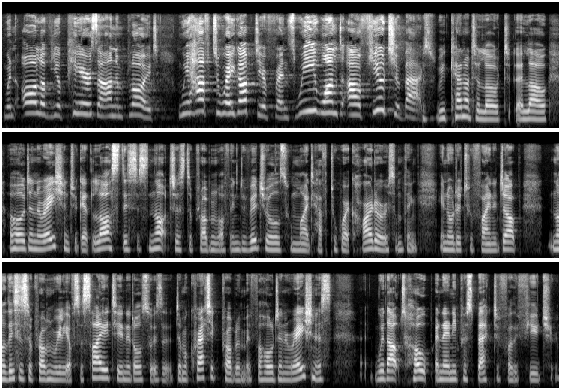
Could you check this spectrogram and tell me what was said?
when all of your peers are unemployed. We have to wake up, dear friends. We want our future back. We cannot allow, allow a whole generation to get lost. This is not just a problem of individuals who might have to work harder or something in order to find a job. No, this is a problem really of society and it also is a democratic problem if a whole generation is without hope and any perspective for the future.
